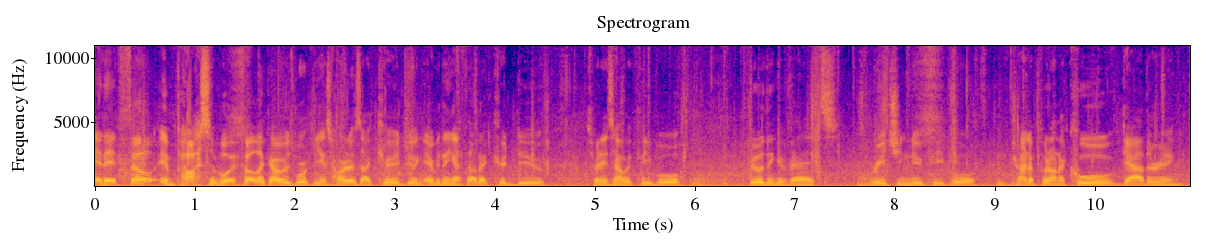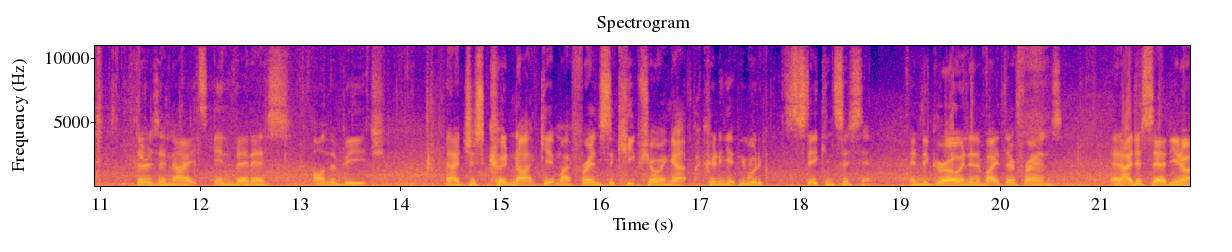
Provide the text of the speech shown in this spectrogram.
and it felt impossible. It felt like I was working as hard as I could, doing everything I thought I could do, spending time with people, building events, reaching new people, mm-hmm. trying to put on a cool gathering Thursday nights in Venice on the beach. And I just could not get my friends to keep showing up. I couldn't get people to stay consistent and to grow and to invite their friends. And I just said, you know,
